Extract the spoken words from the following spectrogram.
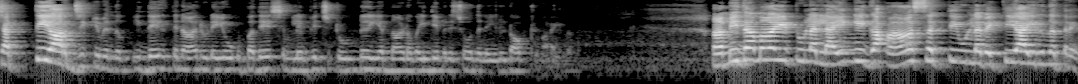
ശക്തി ആർജിക്കുമെന്നും ഇദ്ദേഹത്തിന് ആരുടെയോ ഉപദേശം ലഭിച്ചിട്ടുണ്ട് എന്നാണ് വൈദ്യപരിശോധനയിൽ ഡോക്ടർ പറയുന്നത്. അമിതമായിട്ടുള്ള ലൈംഗിക ആസക്തിയുള്ള വ്യക്തിയായിരുന്നത്രേ.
